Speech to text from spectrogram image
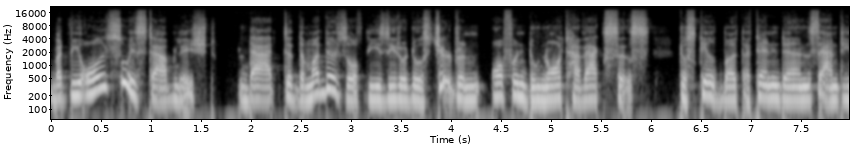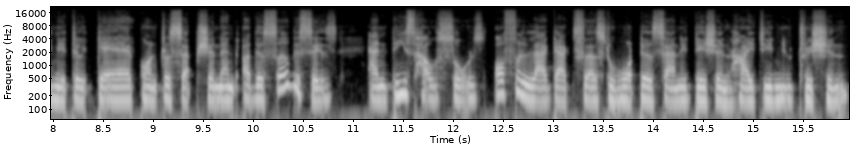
But we also established that the mothers of these zero dose children often do not have access to skilled birth attendance, antenatal care, contraception, and other services. And these households often lack access to water, sanitation, hygiene, nutrition.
